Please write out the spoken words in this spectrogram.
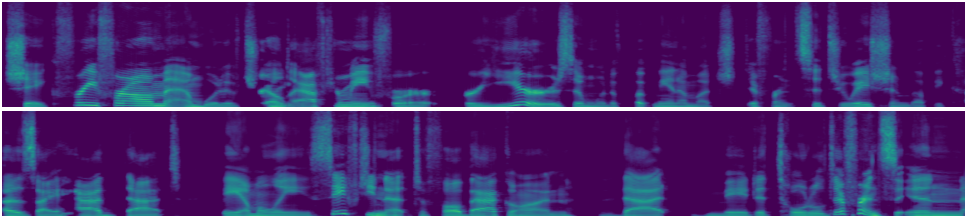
shake free from and would have trailed after me for for years and would have put me in a much different situation. But because I had that family safety net to fall back on, that made a total difference in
